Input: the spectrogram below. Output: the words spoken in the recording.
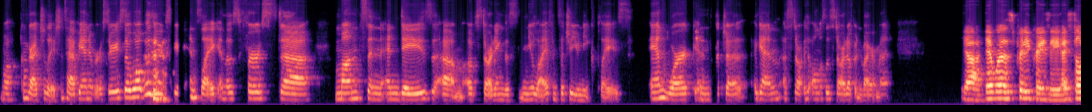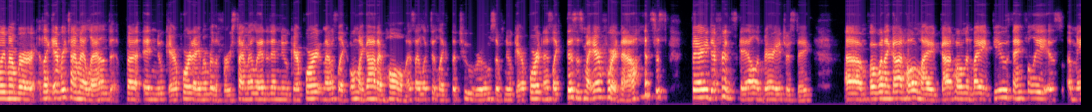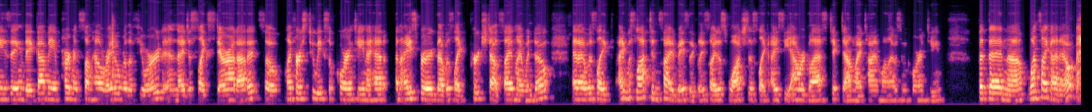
Well, congratulations. Happy anniversary. So, what was your experience like in those first uh, months and, and days um, of starting this new life in such a unique place and work yeah. in such a, again, a start, almost a startup environment? Yeah, it was pretty crazy. I still remember, like every time I land uh, in Nuuk Airport, I remember the first time I landed in Nuuk Airport, and I was like, "Oh my God, I'm home!" As I looked at like the two rooms of Nuuk Airport, and I was like, "This is my airport now." It's just very different scale and very interesting. Um, but when I got home, I got home and my view, thankfully, is amazing. They got me an apartment somehow right over the fjord, and I just like stare out at it. So my first two weeks of quarantine, I had an iceberg that was like perched outside my window, and I was like, I was locked inside basically. So I just watched this like icy hourglass tick down my time while I was in quarantine. But then uh, once I got out,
